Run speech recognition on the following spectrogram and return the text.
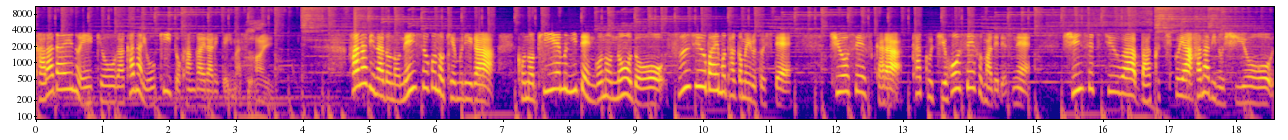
体への影響がかなり大きいと考えられています、はい、花火などの燃焼後の煙がこの PM2.5 の濃度を数十倍も高めるとして中央政府から各地方政府までですね春節中は爆竹や花火の使用を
